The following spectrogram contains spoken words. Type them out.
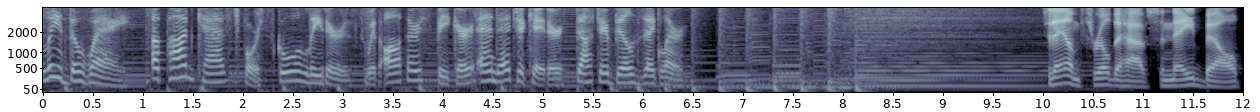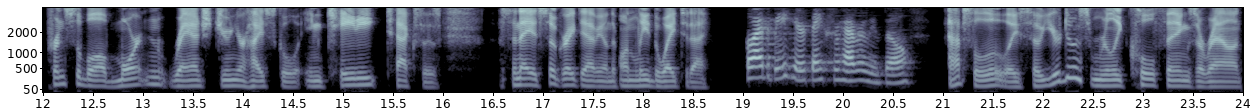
Lead the Way, a podcast for school leaders with author, speaker, and educator Dr. Bill Ziegler. Today, I'm thrilled to have Sanée Bell, principal of Morton Ranch Junior High School in Katy, Texas. Sanée, it's so great to have you on, the, on Lead the Way today. Glad to be here. Thanks for having me, Bill. Absolutely. So, you're doing some really cool things around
